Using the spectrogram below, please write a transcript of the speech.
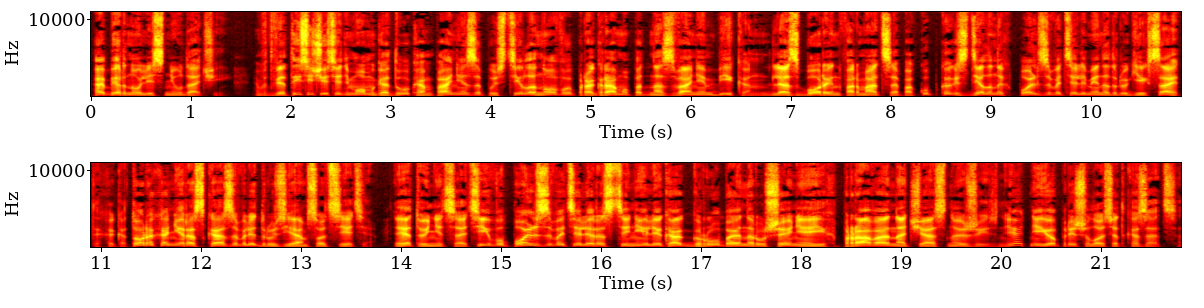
обернулись неудачей. В 2007 году компания запустила новую программу под названием Beacon для сбора информации о покупках, сделанных пользователями на других сайтах, о которых они рассказывали друзьям в соцсети. Эту инициативу пользователи расценили как грубое нарушение их права на частную жизнь, и от нее пришлось отказаться.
